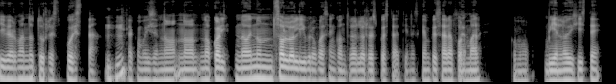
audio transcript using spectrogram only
y ve armando tu respuesta. O Ujú, sea, como dices, no no no cual no en un solo libro vas a encontrar la respuesta, tienes que empezar a Exacto, formar, como bien lo dijiste,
